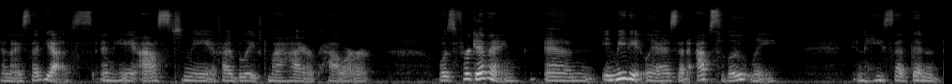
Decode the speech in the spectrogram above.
And I said yes. And he asked me if I believed my higher power was forgiving. And immediately I said, absolutely. And he said, then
